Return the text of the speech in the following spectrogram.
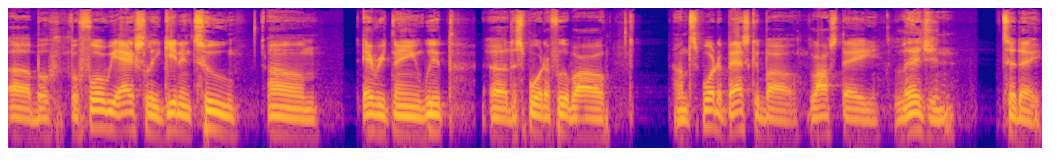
uh, bef- before we actually get into um everything with uh the sport of football, um, the sport of basketball lost a legend today.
